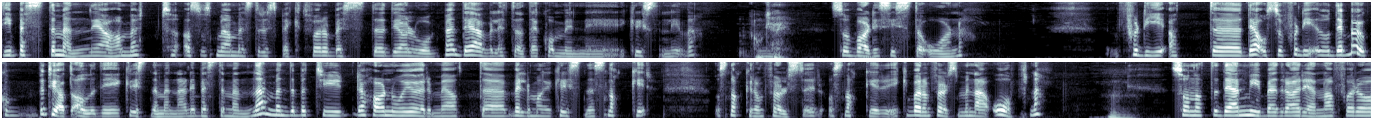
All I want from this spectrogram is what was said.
De beste mennene jeg har møtt, altså som jeg har mest respekt for og best eh, dialog med, det er vel etter at jeg kom inn i kristenlivet. Ok. Så bare de siste årene. Fordi at eh, Det er også fordi Og det bør jo ikke bety at alle de kristne mennene er de beste mennene, men det betyr Det har noe å gjøre med at veldig mange kristne snakker. Og snakker om følelser, og snakker ikke bare om følelser, men er åpne. Sånn at det er en mye bedre arena for å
